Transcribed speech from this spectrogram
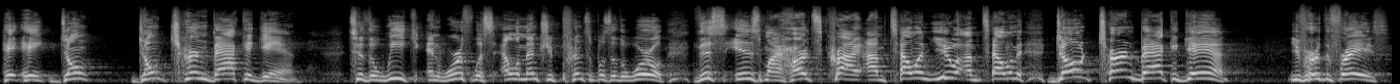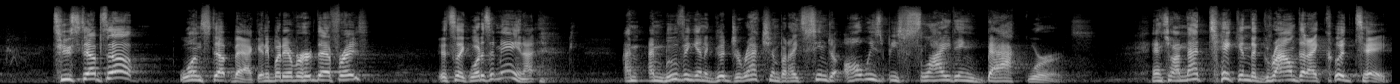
hey, hey, don't, don't turn back again to the weak and worthless elementary principles of the world. This is my heart's cry. I'm telling you, I'm telling it, don't turn back again. You've heard the phrase, Two steps up, one step back. Anybody ever heard that phrase? It's like, what does it mean? I, I'm, I'm moving in a good direction, but I seem to always be sliding backwards. And so I'm not taking the ground that I could take.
